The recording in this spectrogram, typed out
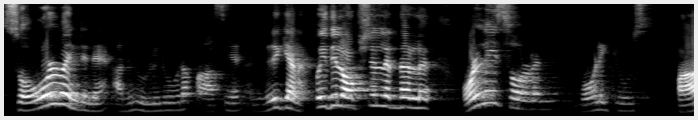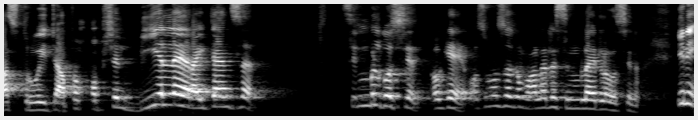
സോൾവെന്റിനെ അതിനുള്ളിലൂടെ പാസ് ചെയ്യാൻ അനുവദിക്കുകയാണ്. അപ്പൊ ഇതിൽ ഓപ്ഷനിൽ എന്താ ഉള്ളത്? Only solvent molecules pass through it അപ്പം ഓപ്ഷൻ ബി അല്ലേ? Right answer simple question okay osmosis ഒക്കെ വളരെ സിമ്പിൾ ആയിട്ടുള്ള ക്വസ്റ്റ്യൻ ഇനി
